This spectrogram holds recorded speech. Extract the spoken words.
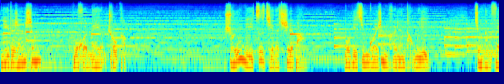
你的人生不会没有出口，属于你自己的翅膀。不必经过任何人同意就能飞，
